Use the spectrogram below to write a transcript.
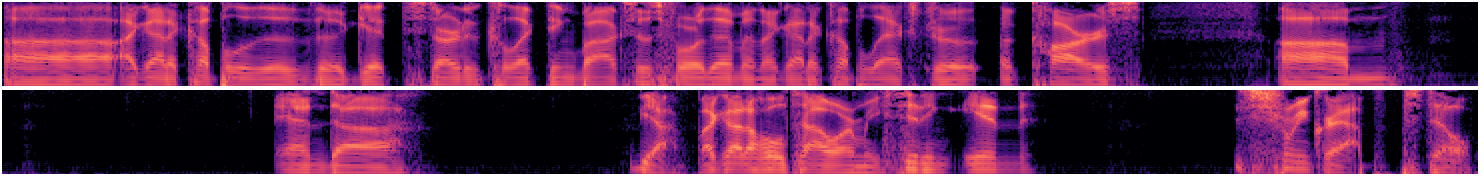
Uh, I got a couple of the, the get started collecting boxes for them, and I got a couple extra uh, cars. Um, and uh, yeah, I got a whole Tau army sitting in shrink wrap still.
